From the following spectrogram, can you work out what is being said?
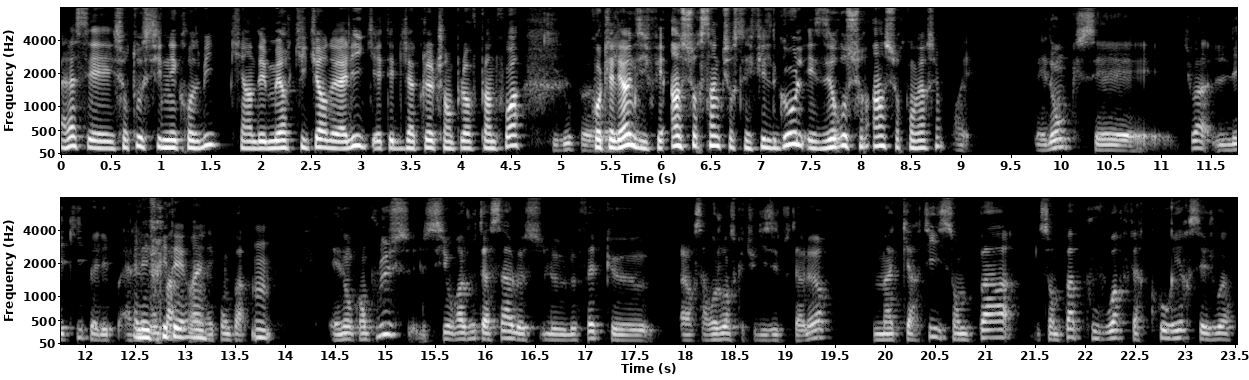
Bah là, c'est surtout Sidney Crosby, qui est un des meilleurs kickers de la ligue, qui été déjà clutch en playoff plein de fois. Euh, Contre les Lions, il fait 1 sur 5 sur ses field goals et 0 sur 1 sur conversion. Oui. Mais donc, c'est. Tu vois, l'équipe, elle est. Elle est répond fritée, pas, ouais. Elle répond pas. Mm. Et donc, en plus, si on rajoute à ça le, le- le fait que. Alors, ça rejoint ce que tu disais tout à l'heure. McCarthy, il semble pas, il semble pas pouvoir faire courir ses joueurs.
